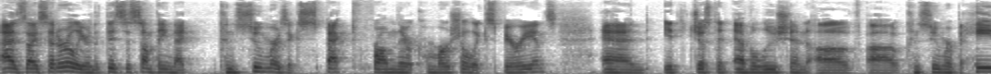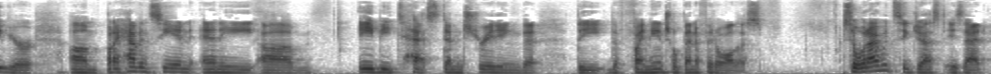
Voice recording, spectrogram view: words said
as I said earlier, that this is something that consumers expect from their commercial experience and it's just an evolution of uh, consumer behavior. Um, but I haven't seen any um, A/B tests demonstrating the the the financial benefit of all this. So what I would suggest is that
